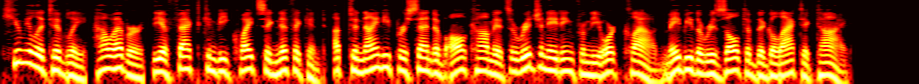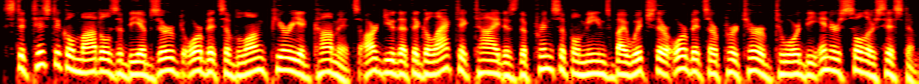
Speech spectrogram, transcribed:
Cumulatively, however, the effect can be quite significant, up to 90% of all comets originating from the Oort cloud may be the result of the galactic tide. Statistical models of the observed orbits of long-period comets argue that the galactic tide is the principal means by which their orbits are perturbed toward the inner solar system.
